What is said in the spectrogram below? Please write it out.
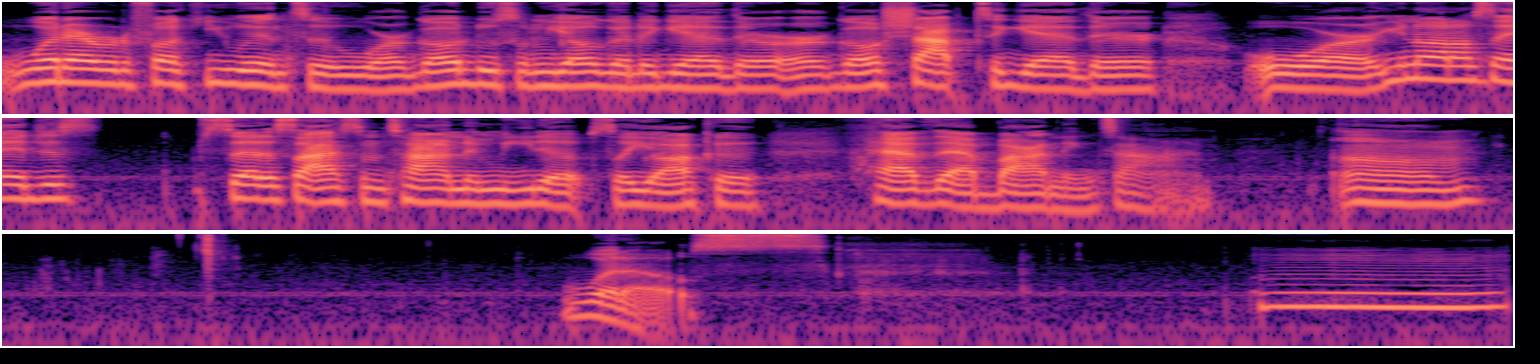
whatever the fuck you into, or go do some yoga together, or go shop together, or you know what I'm saying? Just set aside some time to meet up so y'all could have that bonding time. Um what else? Mm,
